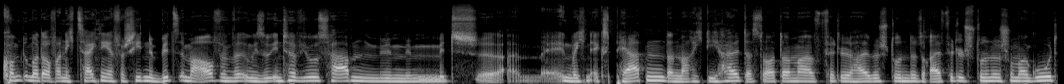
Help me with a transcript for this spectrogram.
kommt immer darauf an, ich zeichne ja verschiedene Bits immer auf, wenn wir irgendwie so Interviews haben mit, mit äh, irgendwelchen Experten, dann mache ich die halt, das dauert dann mal Viertel, halbe Stunde, Dreiviertelstunde schon mal gut.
